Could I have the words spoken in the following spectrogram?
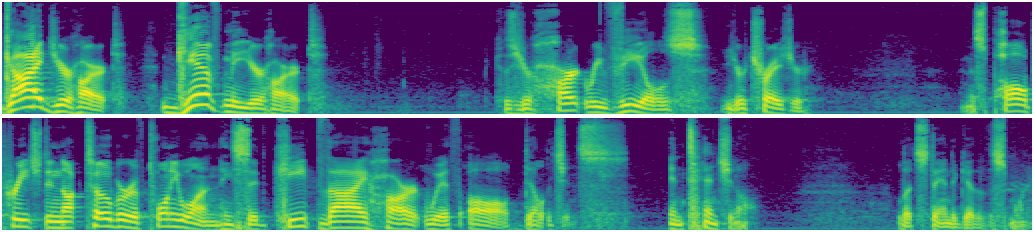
guide your heart, give me your heart, because your heart reveals your treasure. As Paul preached in October of 21, he said, Keep thy heart with all diligence, intentional. Let's stand together this morning.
